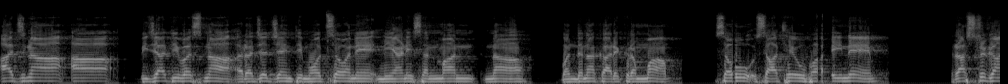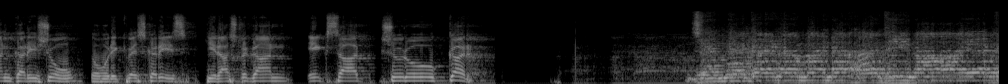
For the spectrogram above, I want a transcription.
આજના આ બીજા દિવસના રજત જયંતિ મહોત્સવ અને નિયાણી સન્માનના વંદના કાર્યક્રમમાં સૌ સાથે ઊભા રહીને રાષ્ટ્રગાન કરીશું. તો હું રિક્વેસ્ટ કરીશ કે રાષ્ટ્રગાન એક સાથ શરૂ કર. જનગણ મન અધિનાયક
